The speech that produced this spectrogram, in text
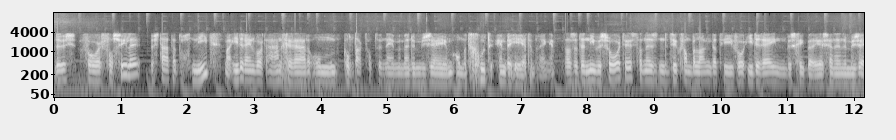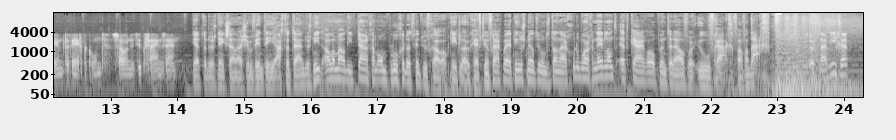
Dus voor fossielen bestaat dat nog niet... maar iedereen wordt aangeraden om contact op te nemen met een museum... om het goed in beheer te brengen. Als het een nieuwe soort is, dan is het natuurlijk van belang... dat die voor iedereen beschikbaar is en in een museum terechtkomt. Dat zou natuurlijk fijn zijn. Je hebt er dus niks aan als je hem vindt in je achtertuin. Dus niet allemaal die tuin gaan omploegen. Dat vindt uw vrouw ook niet leuk. Heeft u een vraag bij het nieuws, mailt u ons dan naar Goedemorgen Nederland@kro.nl voor uw vraag van vandaag. Terug naar Wiegen.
